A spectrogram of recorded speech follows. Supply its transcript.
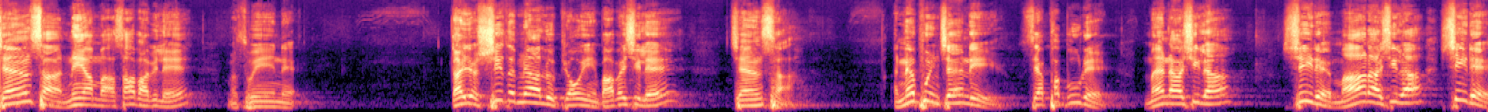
ကျမ်းစာနေရာမှာအစာပါပြီလေမသွင်းနဲ့ဒါရရှိသမျှလို့ပြောရင်ဘာပဲရှိလဲကျမ်းစာအနက်ဖွင့်ချမ်းနေဆရာဖတ်ဘူးတယ် မန္တာရှိလားရှိတယ်မာတာရှိလားရှိတယ်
